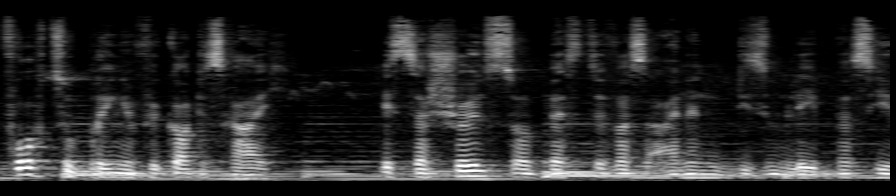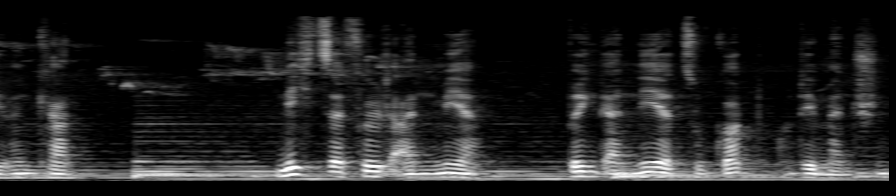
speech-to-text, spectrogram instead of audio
Frucht zu bringen für Gottes Reich ist das Schönste und Beste, was einem in diesem Leben passieren kann. Nichts erfüllt einen mehr, bringt einen näher zu Gott und den Menschen,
